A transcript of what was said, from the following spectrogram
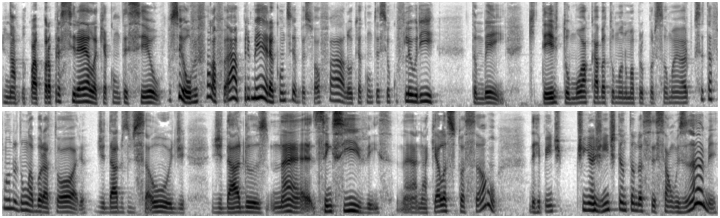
na, com a própria Cirela que aconteceu. Você ouve falar, ah, a primeira aconteceu, o pessoal fala, o que aconteceu com o Fleury também, que teve, tomou, acaba tomando uma proporção maior, porque você está falando de um laboratório, de dados de saúde, de dados né, sensíveis. Né? Naquela situação, de repente, tinha gente tentando acessar um exame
